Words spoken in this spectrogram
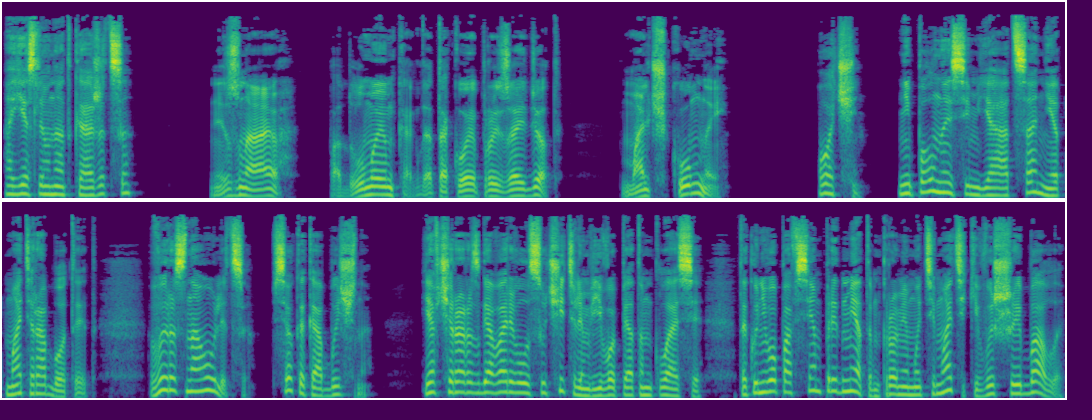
«А если он откажется?» «Не знаю. Подумаем, когда такое произойдет. Мальчик умный?» «Очень. Неполная семья, отца нет, мать работает. Вырос на улице. Все как обычно. Я вчера разговаривала с учителем в его пятом классе. Так у него по всем предметам, кроме математики, высшие баллы.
